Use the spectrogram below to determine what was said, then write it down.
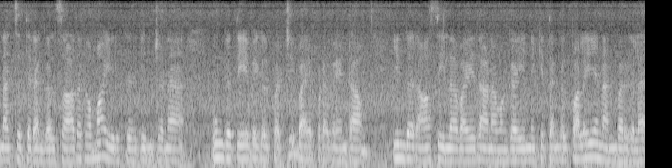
நட்சத்திரங்கள் சாதகமாக இருக்கின்றன உங்கள் தேவைகள் பற்றி பயப்பட வேண்டாம். இந்த ராசியில் வயதானவங்க இன்றைக்கி தங்கள் பழைய நண்பர்களை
